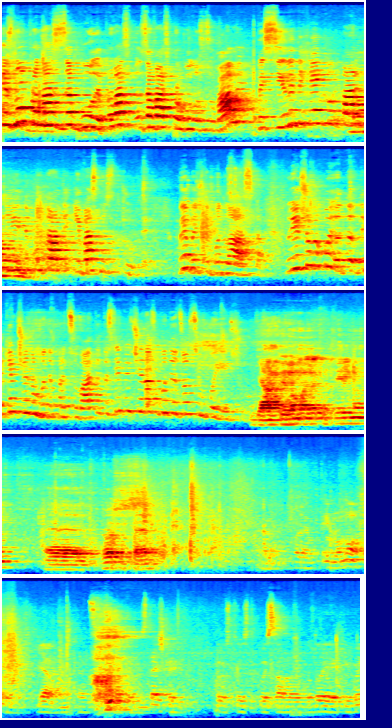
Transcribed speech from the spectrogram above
І знов про нас забули. Про вас за вас проголосували, ви сіли тихенько в партії депутати і вас не чути. Вибачте, будь ласка. Ну якщо ви таким чином буде працювати, то слідуючий раз буде зовсім по-іншому. Дякую вам, Оля Петрівна. Е, Прошу ще. Потрібно, ну, я мешканець містечка користуюсь такою самою водою, як і ви,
